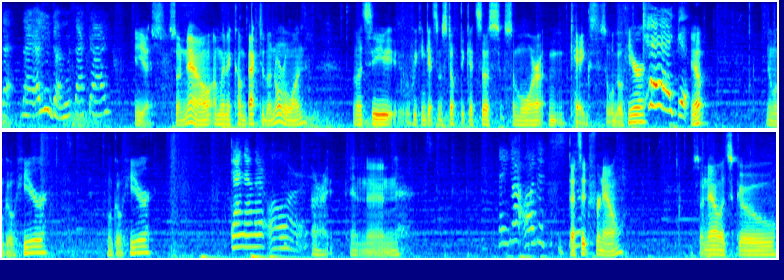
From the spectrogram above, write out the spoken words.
Are you done with that guy? Yes. So now I'm going to come back to the normal one. Let's see if we can get some stuff that gets us some more mm, kegs. So we'll go here. Peg! Yep. Then we'll go here. We'll go here. Another ore. Alright. And then They got all the. that's it for now. So now let's go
